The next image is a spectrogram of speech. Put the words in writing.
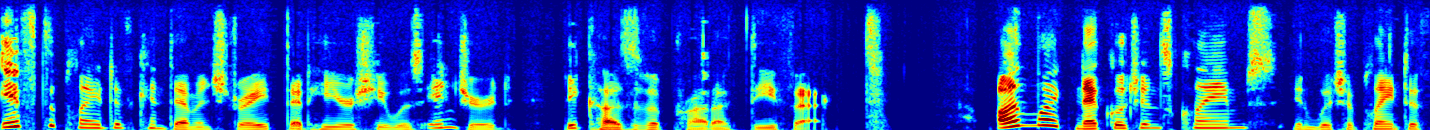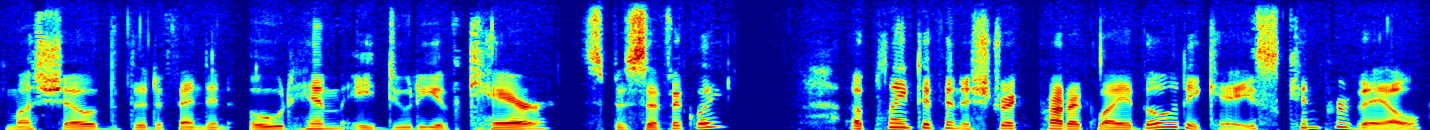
if the plaintiff can demonstrate that he or she was injured because of a product defect. Unlike negligence claims, in which a plaintiff must show that the defendant owed him a duty of care specifically, a plaintiff in a strict product liability case can prevail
